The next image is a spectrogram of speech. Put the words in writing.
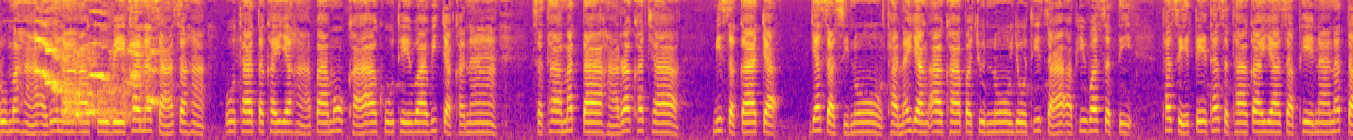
รุมหาอรุณาอาคูเวคานสาสหะโอทาตะไคยหาปาโมกขาอาคูเทวาวิจักขนาสัทธามัตตาหาราคชา มิสกาจะยสสสิโน ฐานยังอาคาปจุนโนโยทิสาอภิวัสติทเสเตทัสทากายาสัพเพนานัตตา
